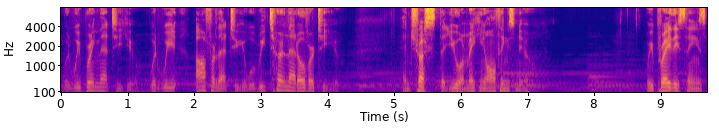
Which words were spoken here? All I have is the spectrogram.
would we bring that to you? Would we offer that to you? Would we turn that over to you and trust that you are making all things new? We pray these things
